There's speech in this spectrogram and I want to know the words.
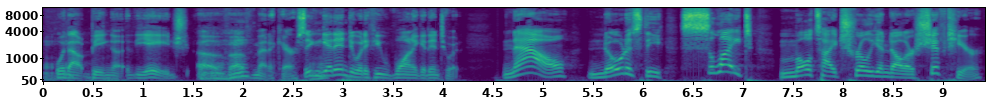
mm-hmm. without being a, uh, the age of, mm-hmm. of Medicare. So you can mm-hmm. get into it if you want to get into it. Now, notice the slight multi trillion dollar shift here,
